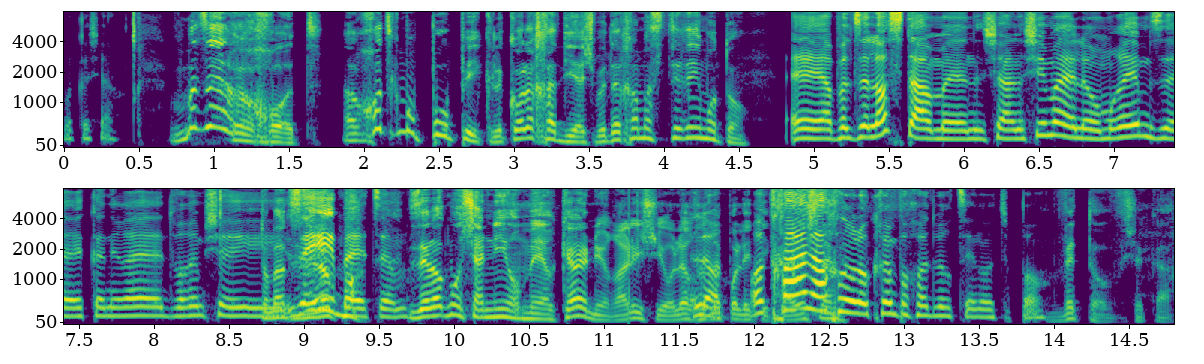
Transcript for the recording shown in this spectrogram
בבקשה. מה זה הערכות? הערכות זה כמו פופיק, לכל אחד יש, בדרך כלל מסתירים אותו. אה, אבל זה לא סתם, אה, שהאנשים האלה אומרים, זה כנראה דברים שהיא... זאת אומרת, זה זה לא היא כמו- בעצם. זה לא כמו שאני אומר, כן, נראה לי שהיא הולכת לא, לפוליטיקה. אותך אנחנו לוקחים פחות ברצינות פה. וטוב שכך.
